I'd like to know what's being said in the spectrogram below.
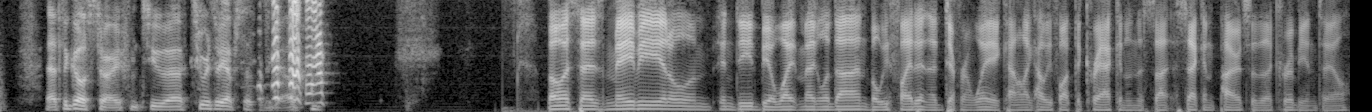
That's a ghost story from two uh, two or three episodes ago. Boaz says maybe it'll in- indeed be a white megalodon, but we fight it in a different way, kind of like how we fought the Kraken in the se- second Pirates of the Caribbean tale.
